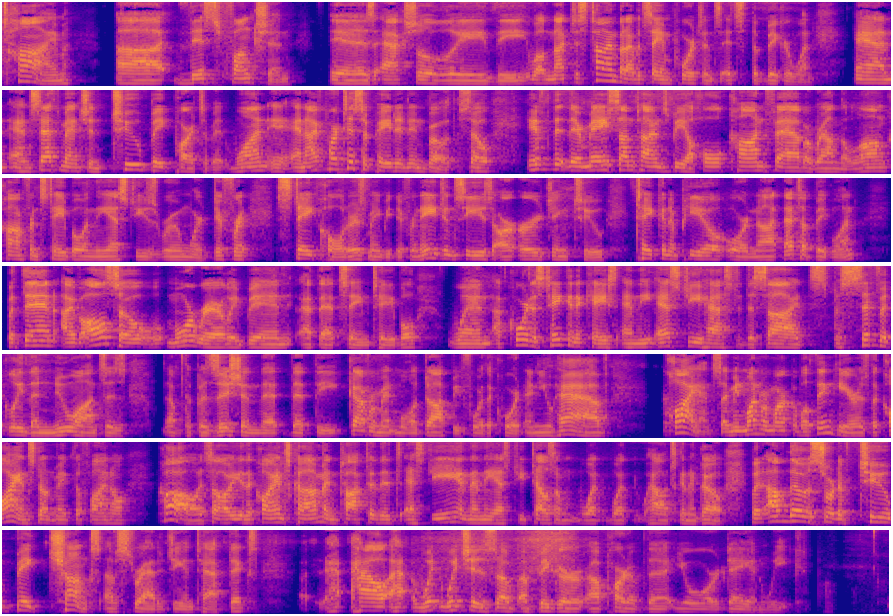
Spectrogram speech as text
time, uh, this function is actually the well, not just time, but I would say importance. It's the bigger one. And, and Seth mentioned two big parts of it. One, and I've participated in both. So if the, there may sometimes be a whole confab around the long conference table in the SG's room where different stakeholders, maybe different agencies are urging to take an appeal or not. That's a big one. But then I've also more rarely been at that same table when a court has taken a case and the SG has to decide specifically the nuances of the position that, that the government will adopt before the court. And you have clients. I mean, one remarkable thing here is the clients don't make the final call. It's all the clients come and talk to the SG and then the SG tells them what, what, how it's going to go. But of those sort of two big chunks of strategy and tactics, how, how which is a, a bigger uh, part of the, your day and week?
